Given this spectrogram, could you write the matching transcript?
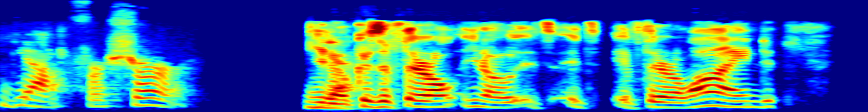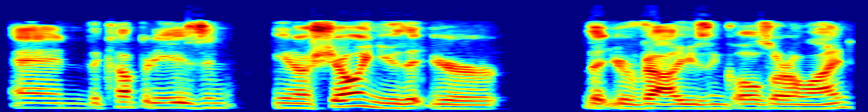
Yeah, for sure. You yeah. know, because if they're you know, it's it's if they're aligned and the company isn't, you know, showing you that your that your values and goals are aligned,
